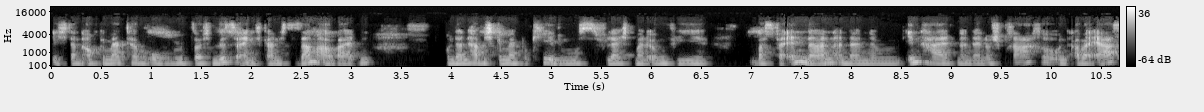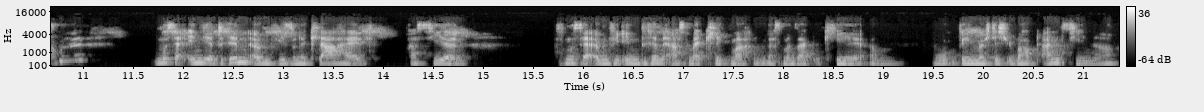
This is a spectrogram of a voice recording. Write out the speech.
ich dann auch gemerkt habe, oh, mit solchen willst du eigentlich gar nicht zusammenarbeiten. Und dann habe ich gemerkt, okay, du musst vielleicht mal irgendwie was verändern an deinen Inhalten, an deiner Sprache. Und aber erstmal muss ja in dir drin irgendwie so eine Klarheit passieren es muss ja irgendwie innen drin erstmal Klick machen, dass man sagt, okay, ähm, wo, wen möchte ich überhaupt anziehen? Ne?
